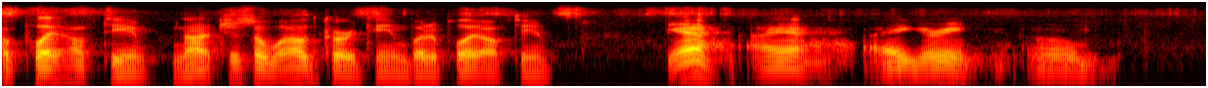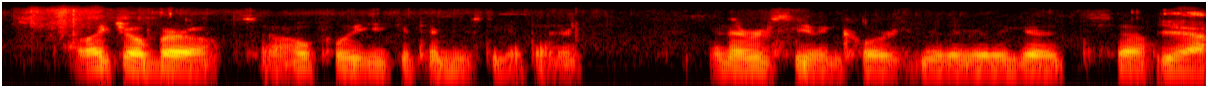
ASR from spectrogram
a playoff team, not just a wild card team, but a playoff team. yeah, I uh, I agree. Um, I like Joe Burrow, so hopefully he continues to get better. and their receiving core is really, really good. So, Yeah.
